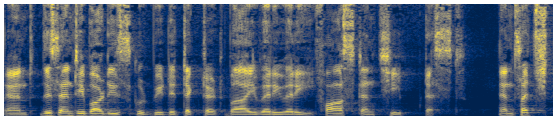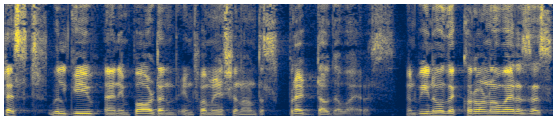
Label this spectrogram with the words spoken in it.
And these antibodies could be detected by very, very fast and cheap tests. And such tests will give an important information on the spread of the virus. And we know that coronavirus has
